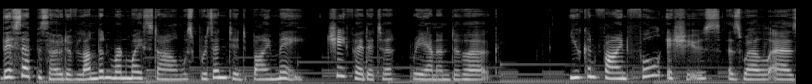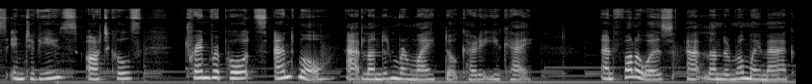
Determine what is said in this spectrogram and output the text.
This episode of London Runway Style was presented by me, Chief Editor Rhiannon de Verg. You can find full issues, as well as interviews, articles, trend reports, and more at londonrunway.co.uk. And follow us at London Runway Mag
